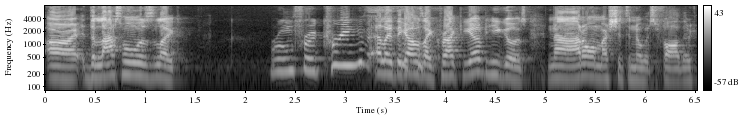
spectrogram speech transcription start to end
all right. The last one was like, room for cream, and like the guy was like cracking up. He goes, Nah, I don't want my shit to know his father.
